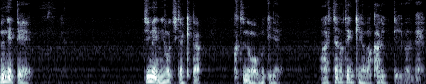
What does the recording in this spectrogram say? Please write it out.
脱げて地面に落ちてきた靴の向きで、明日の天気がわかるっていうので、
